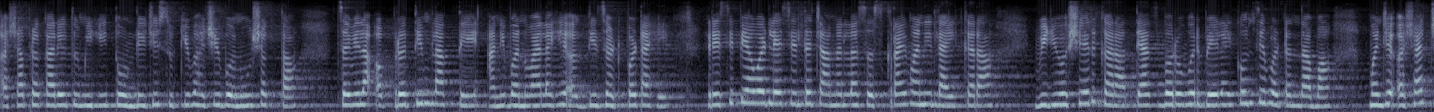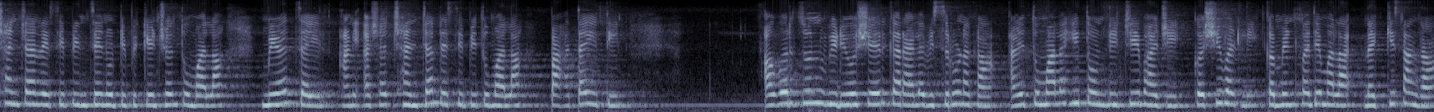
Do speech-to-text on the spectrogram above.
अशा प्रकारे तुम्ही ही तोंडीची सुकी भाजी बनवू शकता. चवीला अप्रतिम लागते आणि बनवायलाही अगदी झटपट आहे. रेसिपी आवडली असेल तर चॅनलला सबस्क्राईब आणि लाईक करा. व्हिडिओ शेअर करा. त्याचबरोबर बेल आयकॉनचे बटन दाबा. म्हणजे अशाच छान छान रेसिपींचे नोटिफिकेशन तुम्हाला मिळत जाईल आणि अशा छान छान रेसिपी तुम्हाला पाहता येतील. आवर्जून व्हिडिओ शेअर करायला विसरू नका. आणि तुम्हाला ही तोंडलीची भाजी कशी वाटली कमेंटमध्ये मला नक्की सांगा.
